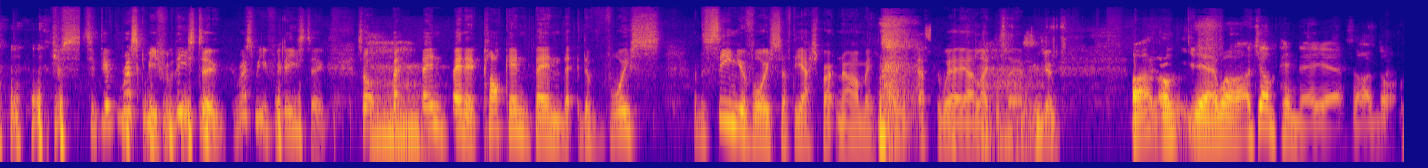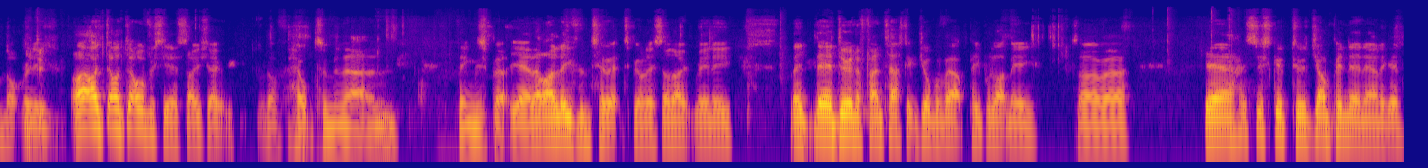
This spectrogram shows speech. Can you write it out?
Just to rescue me from these two. Rescue me from these two. So Ben, ben Bennett, clock in Ben, the, the voice, the senior voice of the Ashburton Army. That's the way I like to say it. I, uh, um, um, yeah, well, I jump in there. Yeah, so I'm not not really. I, I, I obviously associate. I've helped him in that and things, but yeah, I leave them to it. To be honest, I don't really. They they're doing a fantastic job without people like me. So uh, yeah, it's just good to jump in there now and again.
